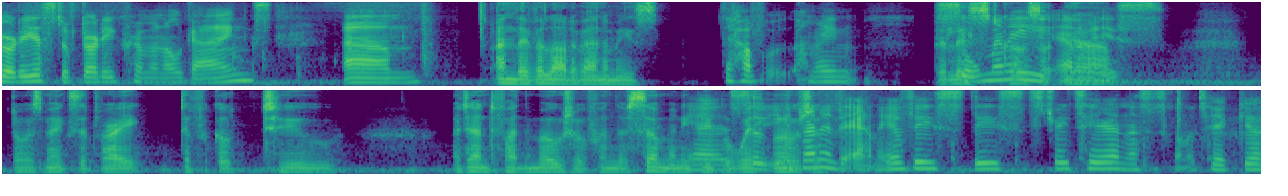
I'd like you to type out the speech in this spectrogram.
dirtiest of dirty criminal gangs. Um, And they've a lot of enemies. they have, I mean, The so many goes on- yeah. enemies. It always makes it very difficult to identify the motive when there's so many people with so you can turn motive. into any of these these streets here, and this is going to take you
